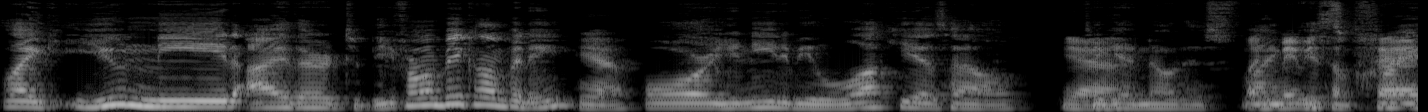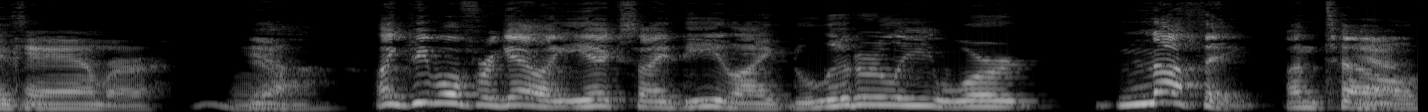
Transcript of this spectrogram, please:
like you need either to be from a big company Yeah, or you need to be lucky as hell yeah. to get noticed. like, maybe it's some fan cam or you know. Yeah. Like people forget like EXID like literally were nothing until Yeah.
